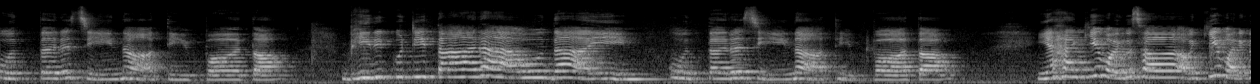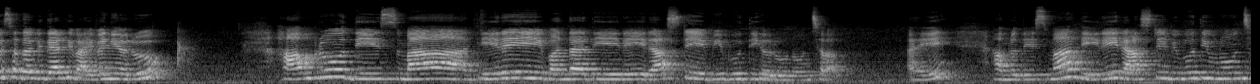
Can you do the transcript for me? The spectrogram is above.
उत्तर चीन तिब्बत। भिरकुटी तारा उदाइन् उत्तर चीन तिब्बत। यहाँ के भएको छ? अब के भनेको छ त विद्यार्थी भाइ बहिनीहरू हाम्रो देशमा धेरैभन्दा धेरै राष्ट्रिय विभूतिहरू हुनुहुन्छ। है हाम्रो देशमा धेरै राष्ट्रिय विभूति हुनुहुन्छ।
